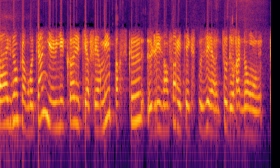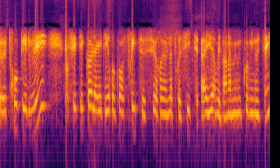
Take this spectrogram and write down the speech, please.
Par exemple, en Bretagne, il y a une école qui a fermé parce que euh, les enfants étaient exposés à un taux de radon euh, trop élevé. Cette école a été reconstruite sur euh, notre site ailleurs, mais dans la même communauté.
